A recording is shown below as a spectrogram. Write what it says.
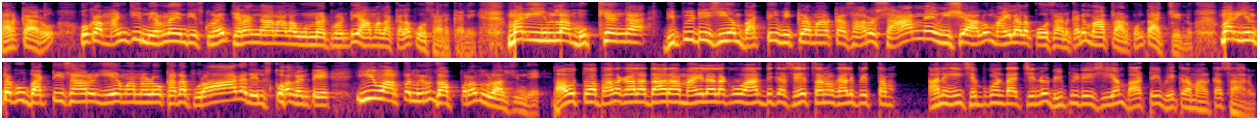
సర్కారు ఒక మంచి నిర్ణయం తీసుకున్నది తెలంగాణలో ఉన్నటువంటి అమలక్కల కోసారకని మరి ఇందులో ముఖ్యంగా డిప్యూటీ సీఎం బట్టి విక్రమార్క సారు చాలానే విషయాలు మహిళల కోసానికని మాట్లాడుకుంటూ వచ్చిండు. మరి ఇంతకు బట్టి సారు ఏమన్నాడో కథ పురాగా తెలుసుకోవాలంటే ఈ వార్త మీరు తప్పన చూడాల్సిందే. ప్రభుత్వ పథకాల ద్వారా మహిళలకు ఆర్థిక స్వేచ్ఛను కల్పిస్తాం అని చెప్పుకుంటూ వచ్చిండు డిప్యూటీ సీఎం బట్టి విక్రమార్క సారు.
